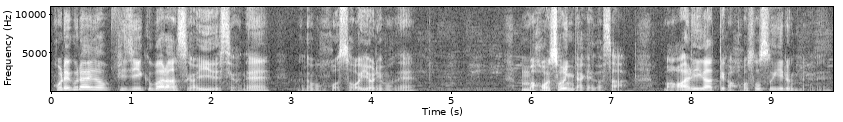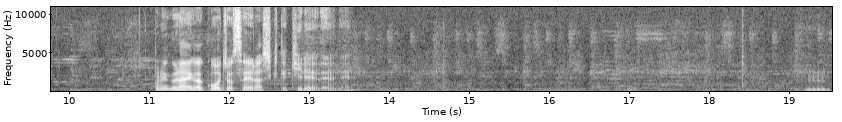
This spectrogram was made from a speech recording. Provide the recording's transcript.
これぐらいのフィジークバランスがいいですよね。でも細いよりもね。まあ細いんだけどさ。周りがっていうか細すぎるんだよね。これぐらいがこう女性らしくて綺麗だよね。うん。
